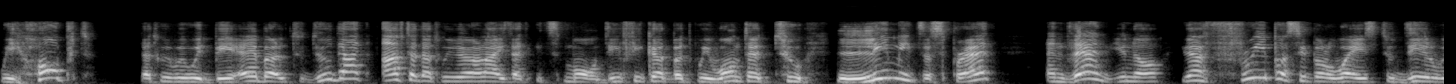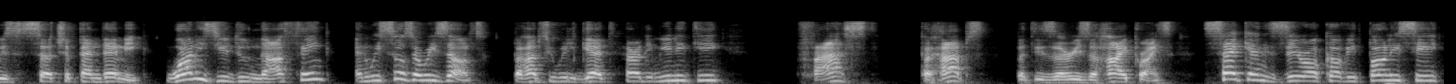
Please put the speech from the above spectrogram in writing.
We hoped that we would be able to do that. After that, we realized that it's more difficult, but we wanted to limit the spread. And then, you know, you have three possible ways to deal with such a pandemic. One is you do nothing, and we saw the results. Perhaps you will get herd immunity fast, perhaps, but there is a high price. Second zero COVID policy.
